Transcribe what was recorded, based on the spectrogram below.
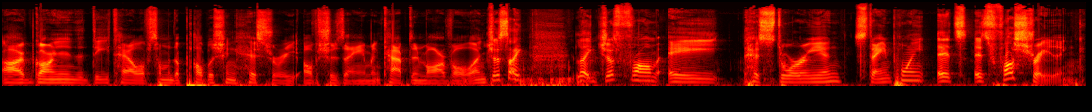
uh, I've gone into detail of some of the publishing history of Shazam and Captain Marvel, and just like, like just from a historian standpoint, it's it's frustrating,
